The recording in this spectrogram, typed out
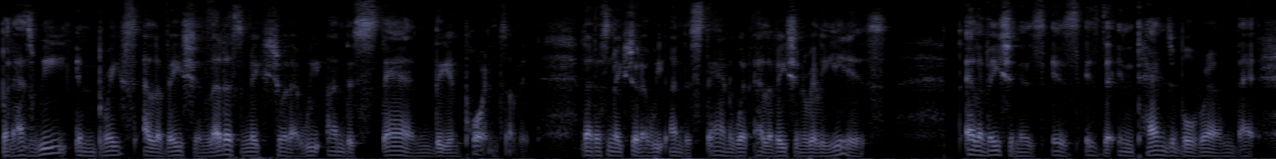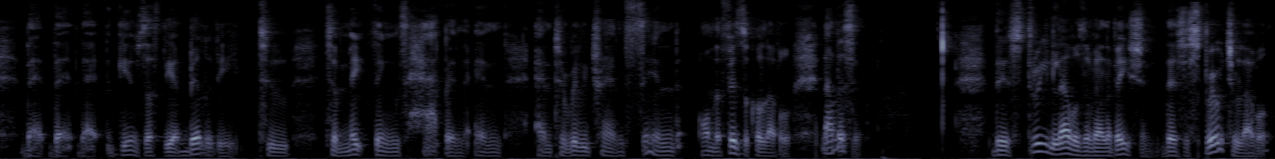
But as we embrace elevation, let us make sure that we understand the importance of it. Let us make sure that we understand what elevation really is. Elevation is is is the intangible realm that that that that gives us the ability to to make things happen and and to really transcend on the physical level. Now listen, there's three levels of elevation. There's a spiritual level,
